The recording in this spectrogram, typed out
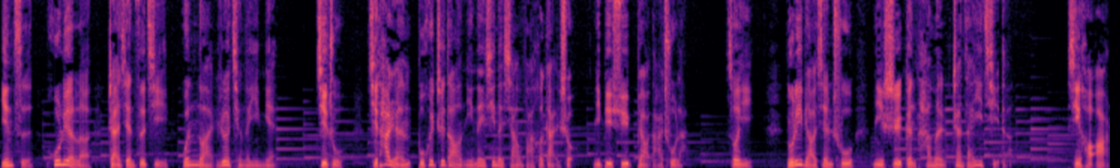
因此忽略了展现自己温暖热情的一面。记住，其他人不会知道你内心的想法和感受，你必须表达出来。所以，努力表现出你是跟他们站在一起的。信号二：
